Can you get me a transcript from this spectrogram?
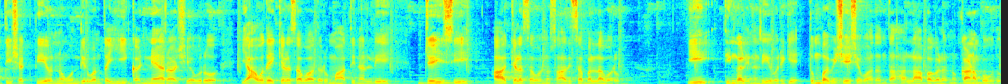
ಅತಿಶಕ್ತಿಯನ್ನು ಹೊಂದಿರುವಂಥ ಈ ಕನ್ಯಾ ರಾಶಿಯವರು ಯಾವುದೇ ಕೆಲಸವಾದರೂ ಮಾತಿನಲ್ಲಿ ಜಯಿಸಿ ಆ ಕೆಲಸವನ್ನು ಸಾಧಿಸಬಲ್ಲವರು. ಈ ತಿಂಗಳಿನಲ್ಲಿ ಇವರಿಗೆ ತುಂಬ ವಿಶೇಷವಾದಂತಹ ಲಾಭಗಳನ್ನು ಕಾಣಬಹುದು.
